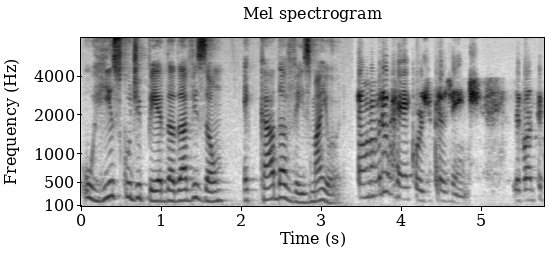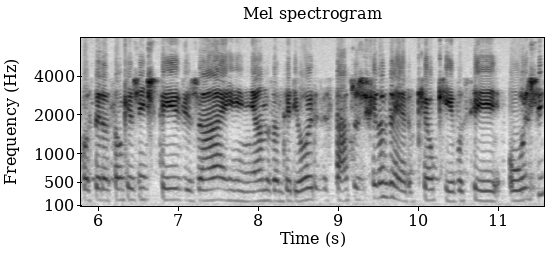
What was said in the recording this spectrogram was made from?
o risco de perda da visão é cada vez maior. É um número recorde para a gente, levando em consideração que a gente teve já em anos anteriores status de fila zero, que é o que você hoje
